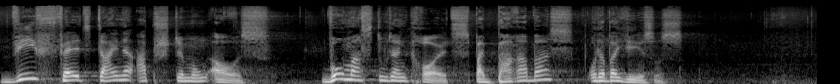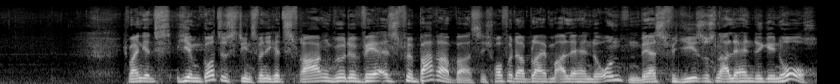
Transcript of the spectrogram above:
Wie fällt deine Abstimmung aus? Wo machst du dein Kreuz? Bei Barabbas oder bei Jesus? Ich meine jetzt hier im Gottesdienst, wenn ich jetzt fragen würde, wer ist für Barabbas? Ich hoffe, da bleiben alle Hände unten. Wer ist für Jesus und alle Hände gehen hoch?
